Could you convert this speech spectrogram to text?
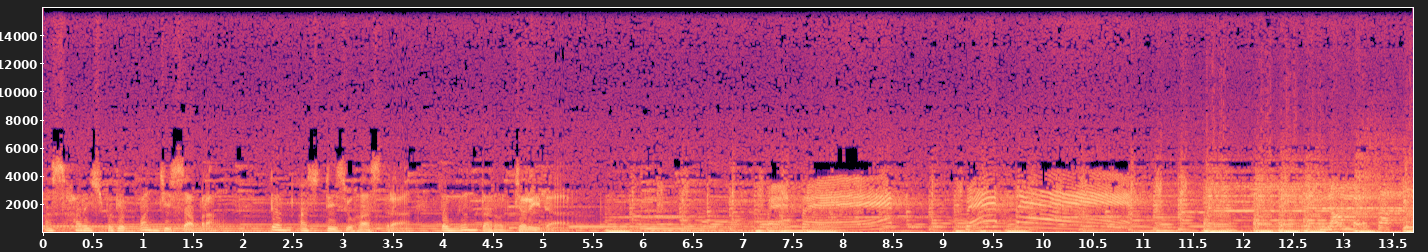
Ashari sebagai Panji Saprang, dan Asdi Suhastra pengantar cerita. Pepet. Nomor satu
